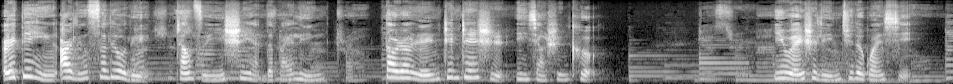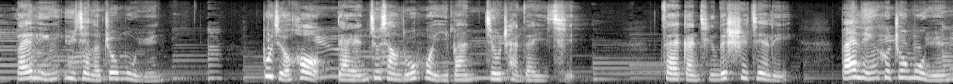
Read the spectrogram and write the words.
而电影《二零四六》里，章子怡饰演的白灵，倒让人真真是印象深刻。因为是邻居的关系，白灵遇见了周慕云，不久后，俩人就像炉火一般纠缠在一起。在感情的世界里，白灵和周慕云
